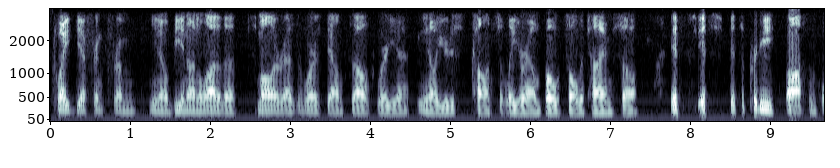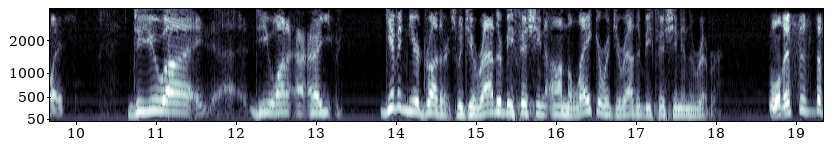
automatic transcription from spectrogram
quite different from you know being on a lot of the smaller reservoirs down south where you you know you're just constantly around boats all the time. So it's it's it's a pretty awesome place. Do you uh, do you want? Are you given your druthers? Would you rather be fishing on the lake or would you rather be fishing in the river? Well, this is the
